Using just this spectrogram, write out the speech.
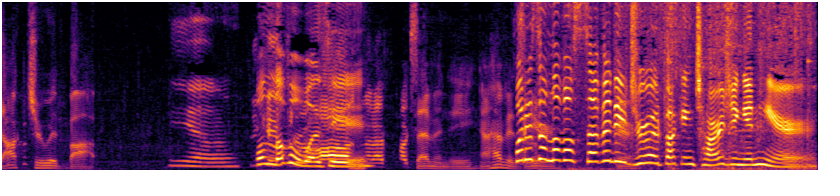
Doc Druid Bob. Yeah. He What level was he? I 70. I have his What is a level 70 Yeah. druid fucking charging in here?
